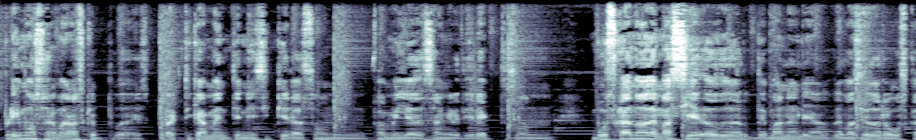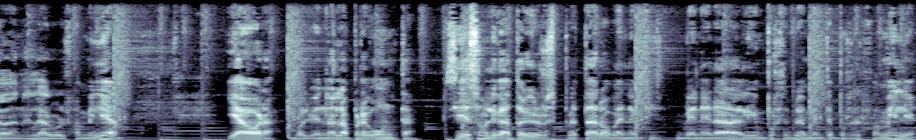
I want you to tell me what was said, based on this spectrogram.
primos hermanos que pues, prácticamente ni siquiera son familia de sangre directa, son buscando demasiado de manera demasiado rebuscada en el árbol familiar. Y ahora, volviendo a la pregunta, si es obligatorio respetar o venerar a alguien por simplemente por ser familia,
